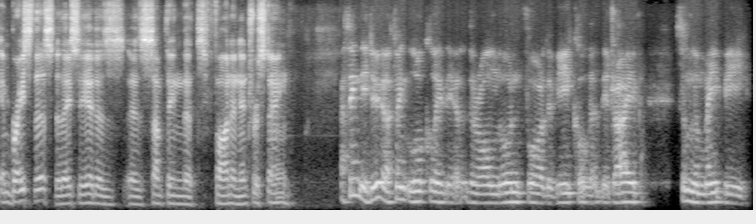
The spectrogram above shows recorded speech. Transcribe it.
embraced this? Do they see it as as something that's fun and interesting? I think they do. I think locally they're they're all known for the vehicle that they drive. Some of them might be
